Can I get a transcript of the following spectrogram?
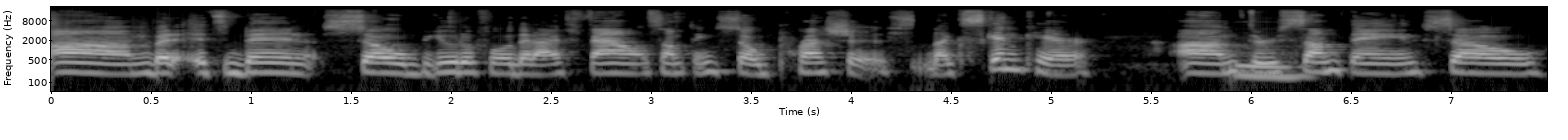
Yeah. Um, but it's been so beautiful that I found something so precious like skincare um, mm. through something so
